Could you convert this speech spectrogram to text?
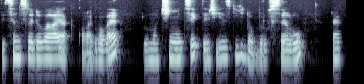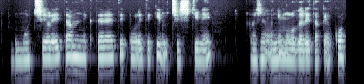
Teď jsem sledovala, jak kolegové, tlumočníci, kteří jezdí do Bruselu, tak tlumočili tam některé ty politiky do češtiny a že oni mluvili tak jako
